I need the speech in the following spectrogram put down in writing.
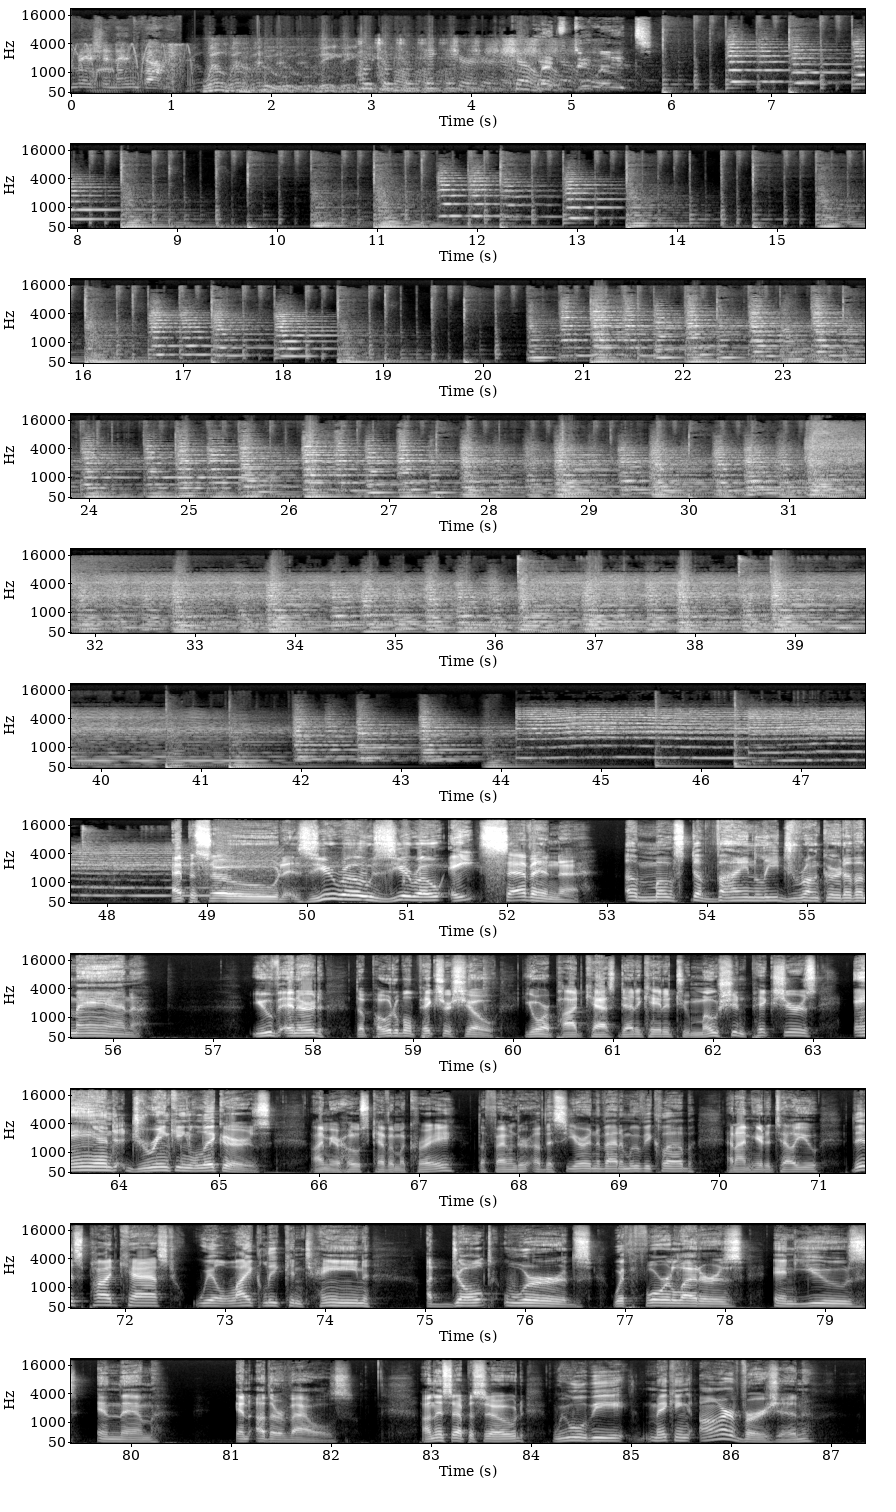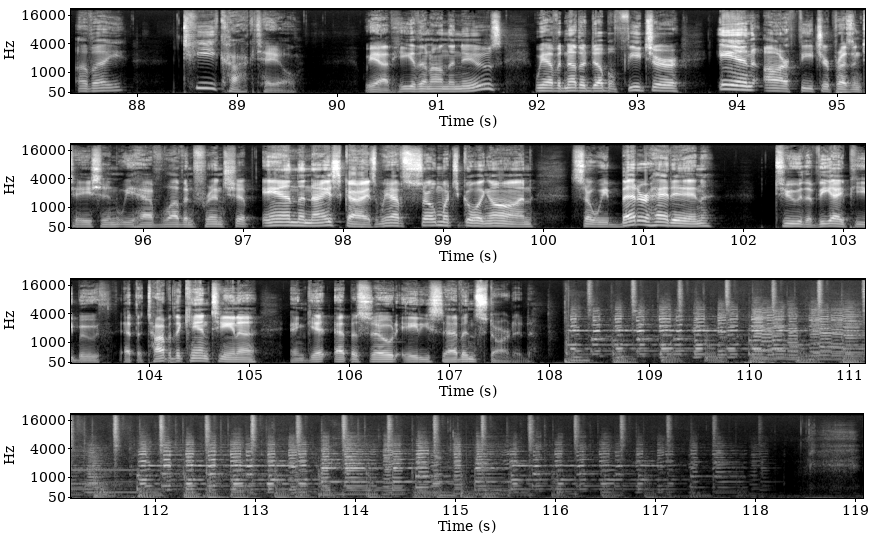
Transmission incoming. Welcome to the Potable Picture Show. Episode 0087 A Most Divinely Drunkard of a Man. You've entered the Potable Picture Show, your podcast dedicated to motion pictures and drinking liquors. I'm your host, Kevin McCrae, the founder of the Sierra Nevada Movie Club, and I'm here to tell you this podcast will likely contain adult words with four letters and use in them and other vowels. On this episode, we will be making our version of a tea cocktail. We have Heathen on the news. We have another double feature in our feature presentation. We have Love and Friendship and The Nice Guys. We have so much going on, so we better head in to the VIP booth at the top of the cantina and get episode 87 started.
